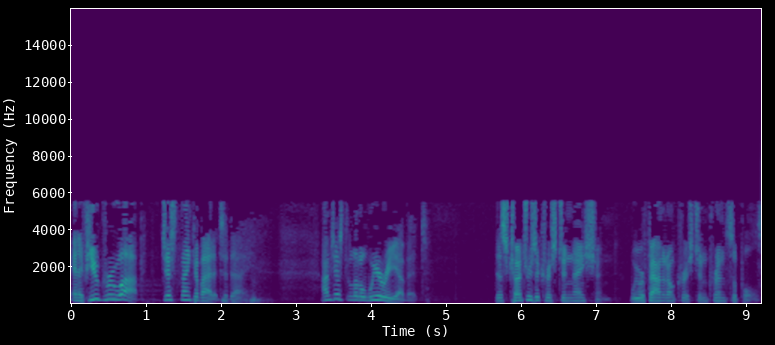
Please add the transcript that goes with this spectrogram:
And if you grew up, just think about it today. I'm just a little weary of it. This country's a Christian nation. We were founded on Christian principles.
